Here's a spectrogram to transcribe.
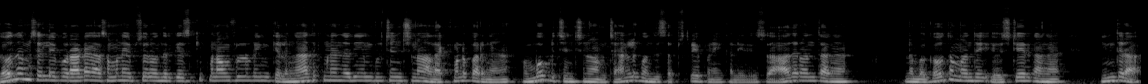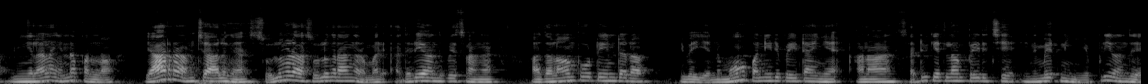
கௌதம் செல்லை இப்போ ஒரு அட்டகாசமான எபிசோட் வந்திருக்கு. ஸ்கிப் பண்ணாமல் ஃபுல்லோடையும் கேளுங்க. அதுக்கு முன்னாடி இந்த பிடிச்சிருந்துச்சுன்னா லைக் பண்ண பாருங்கள் ரொம்ப பிடிச்சிருந்துச்சுன்னா நம்ம சேனலுக்கு வந்து சப்ஸ்கிரைப் பண்ணி கண்டினியூஸ் ஆதரவு வந்தாங்க நம்ம கௌதம் வந்து யோசிச்சிட்டே இருக்காங்க. இந்திரா இவங்களெல்லாம் என்ன பண்ணலாம்? யாரா அமிச்சு ஆளுங்க? சொல்லுங்கடா சொல்லுங்கடாங்கிற மாதிரி அதடியாக வந்து பேசுகிறாங்க அதெல்லாம் போட்டு இன்டரா இவை என்னமோ பண்ணிட்டு போயிட்டாங்க. ஆனால் சர்டிஃபிகேட்லாம் போயிடுச்சு. இனிமேட்டு நீ எப்படி வந்து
